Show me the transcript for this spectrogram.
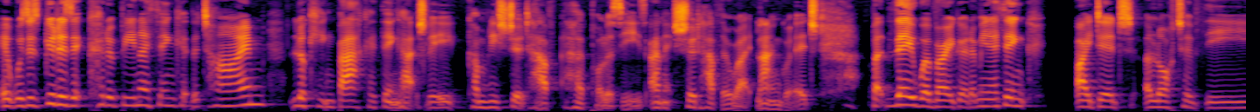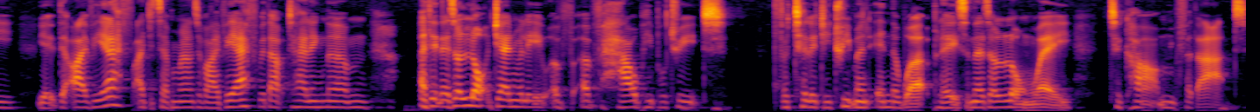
it was as good as it could have been, I think, at the time. Looking back, I think actually companies should have have policies and it should have the right language. But they were very good. I mean, I think I did a lot of the you know, the IVF. I did seven rounds of IVF without telling them. I think there's a lot generally of of how people treat fertility treatment in the workplace, and there's a long way to come for that.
